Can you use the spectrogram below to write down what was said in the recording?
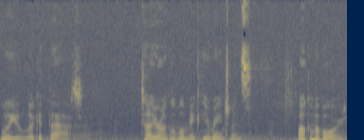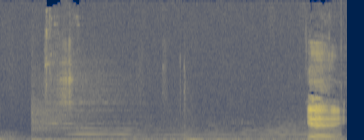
Will you look at that? Tell your uncle we'll make the arrangements. Welcome aboard. Yay!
